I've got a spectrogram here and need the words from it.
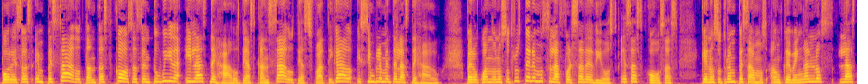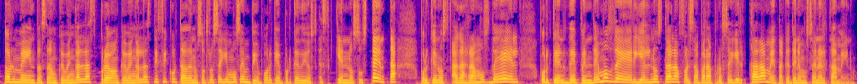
por eso has empezado tantas cosas en tu vida y las has dejado, te has cansado, te has fatigado y simplemente las has dejado. Pero cuando nosotros tenemos la fuerza de Dios, esas cosas que nosotros empezamos, aunque vengan los, las tormentas, aunque vengan las pruebas, aunque vengan las dificultades, nosotros seguimos en pie. ¿Por qué? Porque Dios es quien nos sustenta, porque nos agarramos de Él, porque dependemos de Él y Él nos da la fuerza para proseguir cada meta que tenemos en el camino.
